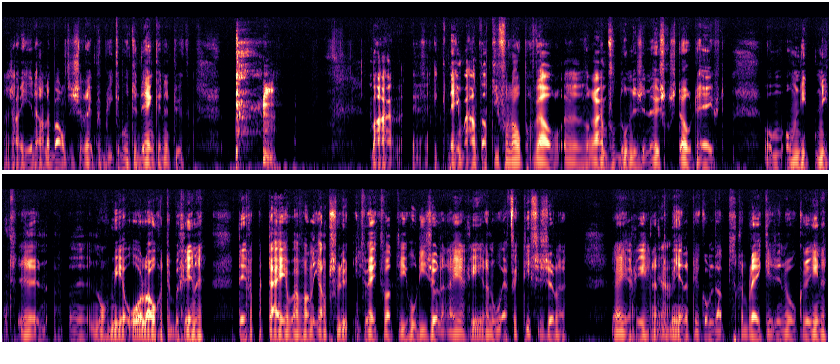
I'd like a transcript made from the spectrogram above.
Dan zou je hier aan de Baltische Republieken moeten denken natuurlijk. maar eh, ik neem aan dat hij voorlopig wel uh, ruim voldoende zijn neus gestoten heeft. Om, om niet, niet uh, uh, nog meer oorlogen te beginnen tegen partijen waarvan hij absoluut niet weet wat die, hoe die zullen reageren en hoe effectief ze zullen reageren. Ja. Meer natuurlijk omdat gebleken is in de Oekraïne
